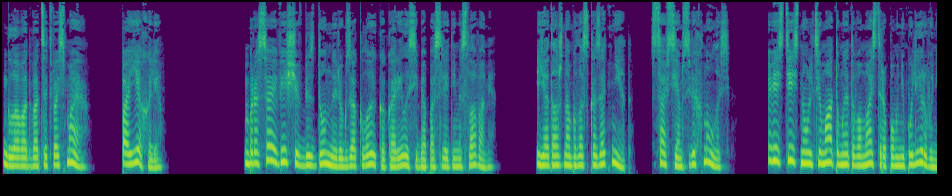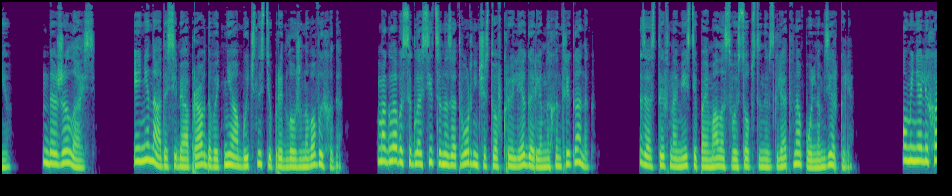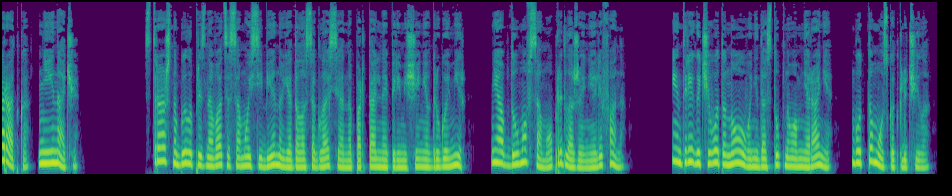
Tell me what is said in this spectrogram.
Глава 28. Поехали. Бросая вещи в бездонный рюкзак Лойка, корила себя последними словами. Я должна была сказать «нет». Совсем свихнулась. Вестись на ультиматум этого мастера по манипулированию. Дожилась. И не надо себя оправдывать необычностью предложенного выхода. Могла бы согласиться на затворничество в крыле гаремных интриганок. Застыв на месте, поймала свой собственный взгляд в напольном зеркале. У меня лихорадка, не иначе. Страшно было признаваться самой себе, но я дала согласие на портальное перемещение в другой мир, не обдумав само предложение Лифана. Интрига чего-то нового, недоступного мне ранее, будто мозг отключила.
